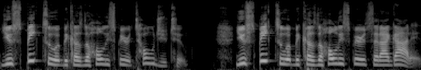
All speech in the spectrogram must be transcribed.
You speak to it because the Holy Spirit told you to. You speak to it because the Holy Spirit said, I got it.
